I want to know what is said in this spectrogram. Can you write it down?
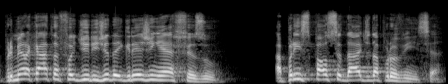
A primeira carta foi dirigida à igreja em Éfeso, a principal cidade da província.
